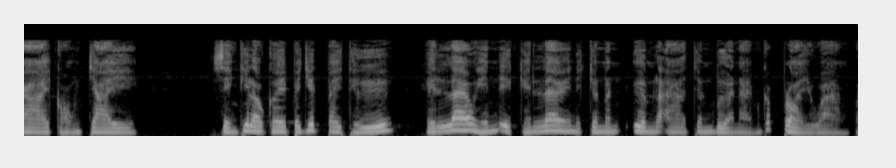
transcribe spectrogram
กายของใจ สิ่งที่เราเคยไปยึดไปถือ เห็นแล้วเห็นอีกเห็นแล้วเห็นอีกจนมันเอื่อมละอาจนเบื่อหน่ายมันก็ปล่อยวางไป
